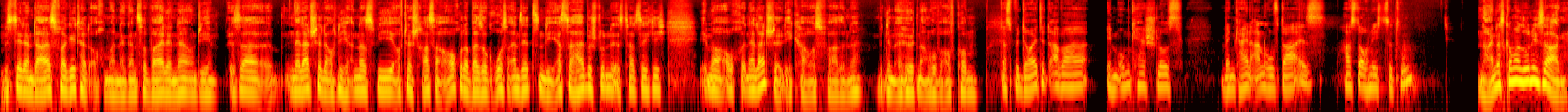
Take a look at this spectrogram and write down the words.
bis der dann da ist, vergeht halt auch immer eine ganze Weile. Ne? Und die ist ja in der Leitstelle auch nicht anders wie auf der Straße auch oder bei so Großeinsätzen. Die erste halbe Stunde ist tatsächlich immer auch in der Leitstelle die Chaosphase, ne? mit einem erhöhten Anrufaufkommen. Das bedeutet aber im Umkehrschluss, wenn kein Anruf da ist, hast du auch nichts zu tun. Nein, das kann man so nicht sagen.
